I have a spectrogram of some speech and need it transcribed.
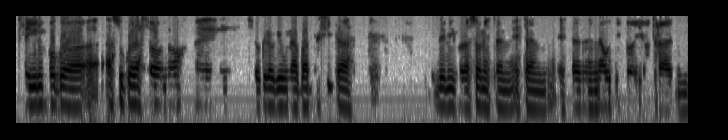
seguir un poco a, su corazón, ¿no? Eh, yo creo que una partecita de mi corazón está en, está en, está en el náutico y otra en,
